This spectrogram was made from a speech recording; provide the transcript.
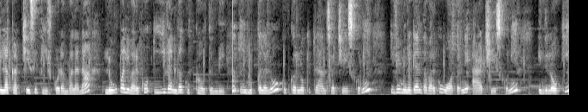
ఇలా కట్ చేసి తీసుకోవడం వలన లోపలి వరకు ఈవెన్గా కుక్ అవుతుంది. ఈ ముక్కలను కుక్కర్లోకి ట్రాన్స్ఫర్ చేసుకొని ఇవి మునిగేంత వరకు వాటర్ని యాడ్ చేసుకొని ఇందులోకి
